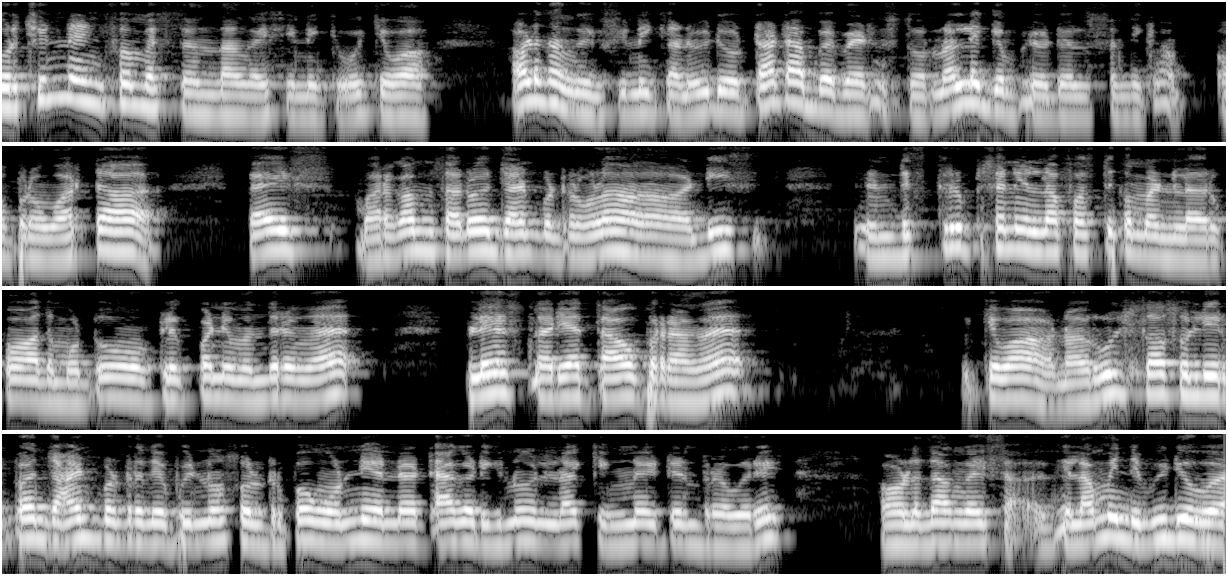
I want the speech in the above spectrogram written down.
ஒரு சின்ன இன்ஃபர்மேஷன் தான் கைஸ் இன்றைக்கி ஓகேவா அவ்வளோதாங்க இன்னைக்கான வீடியோ டாடா பை பேட்ஸ் ஒரு நல்ல கேம் பிளே வீடியோவில் சந்திக்கலாம். அப்புறம் ஒர்ட்டா கைஸ் மறக்காமல் சர்வர் ஜாயின் பண்ணுறவங்களாம் டிஸ் டிஸ்கிரிப்ஷன் இல்லைனா ஃபஸ்ட்டு கமெண்டில் இருக்கும். அதை மட்டும் கிளிக் பண்ணி வந்துடுங்க பிளேஸ் நிறையா தேவைப்படுறாங்க. ஓகேவா நான் ரூல்ஸ் தான் சொல்லியிருப்பேன். ஜாயின் பண்ணுறது எப்படின்னு சொல்லிருப்பேன். ஒன்று என்ன டேக் அடிக்கணும் இல்லைனா கிங் நைட்டுன்றவர் அவ்வளோதான் கைஸ் இல்லாமல் இந்த வீடியோவை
